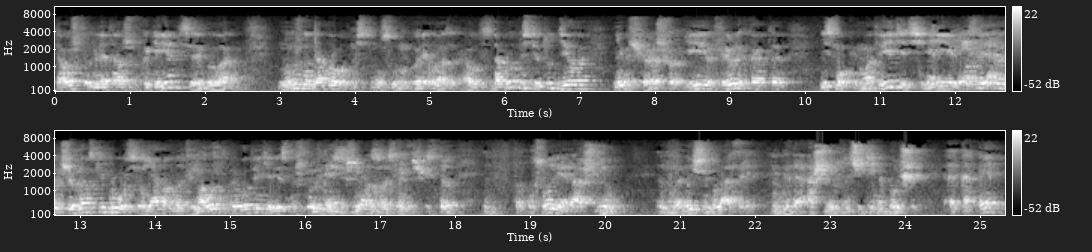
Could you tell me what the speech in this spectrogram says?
того, что для того, чтобы когеренция была, нужно добротность, ну, условно говоря, лазер. А вот с добротностью тут дело не очень хорошо. И Фрелих как-то не смог ему ответить, Нет, и после я, этого Чернавский бросил. Я могу ответить. А вот, вот интересно, что Конечно, я могу ответить, что условия HNU в обычном лазере, mm-hmm. когда HNU значительно больше э, КТ,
